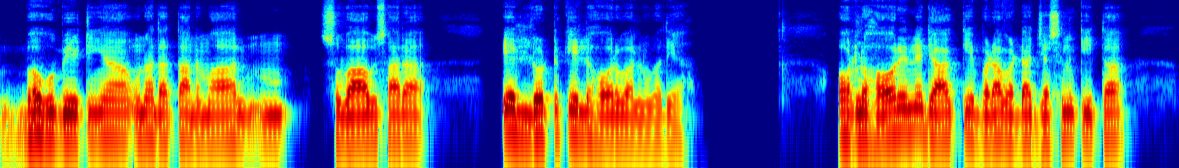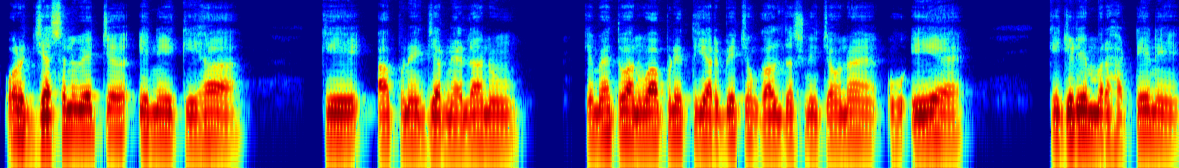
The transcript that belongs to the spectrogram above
ਬਹੂ ਬੇਟੀਆਂ, ਉਹਨਾਂ ਦਾ ਧਨ ਮਾਲ ਸੁਭਾਅ ਸਾਰਾ ਇਹ ਲੁੱਟ ਕੇ ਲਾਹੌਰ ਵੱਲ ਨੂੰ ਵਧਿਆ। ਔਰ ਲਾਹੌਰ ਇਹਨੇ ਜਾ ਕੇ ਬੜਾ ਵੱਡਾ ਜਸ਼ਨ ਕੀਤਾ ਔਰ ਜਸ਼ਨ ਵਿੱਚ ਇਹਨੇ ਕਿਹਾ ਕਿ ਆਪਣੇ ਜਰਨੈਲਾਂ ਨੂੰ ਕਿ ਮੈਂ ਤੁਹਾਨੂੰ ਆਪਣੇ ਤਜਰਬੇ ਚੋਂ ਗੱਲ ਦੱਸਣੀ ਚਾਹੁੰਦਾ ਹਾਂ, ਉਹ ਇਹ ਹੈ ਕਿ ਜਿਹੜੇ ਮਰਹੱਟੇ ਨੇ,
